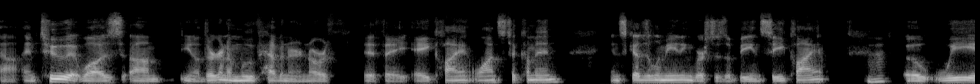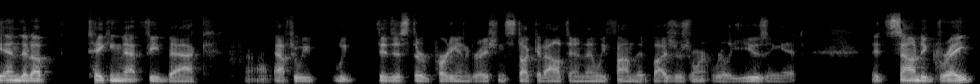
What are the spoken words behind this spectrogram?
Uh, and two, it was um, you know they're going to move heaven or north if a A client wants to come in and schedule a meeting versus a B and C client. Mm-hmm. So we ended up taking that feedback uh, after we we did this third party integration, stuck it out there, and then we found that advisors weren't really using it. It sounded great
